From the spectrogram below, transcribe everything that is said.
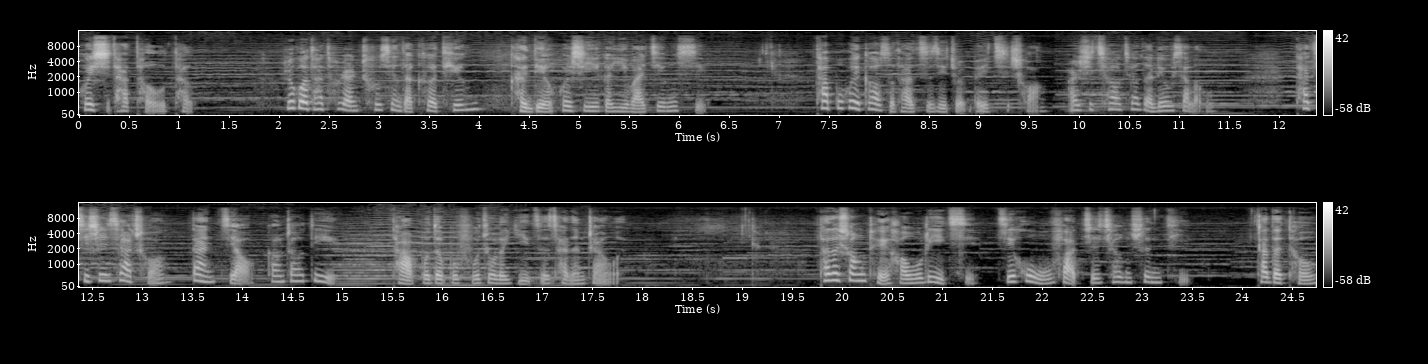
会使他头疼。如果他突然出现在客厅，肯定会是一个意外惊喜。他不会告诉他自己准备起床，而是悄悄地溜下楼。他起身下床，但脚刚着地，他不得不扶住了椅子才能站稳。他的双腿毫无力气，几乎无法支撑身体，他的头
